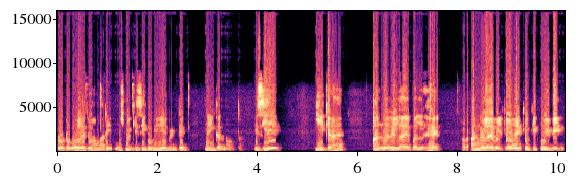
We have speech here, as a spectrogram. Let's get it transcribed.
प्रोटोकॉल है जो हमारी, उसमें किसी को भी ये मेंटेन नहीं करना होता। इसलिए ये क्या है? अनरिलायबल है। और अनरिलायबल क्यों है? क्योंकि कोई भी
